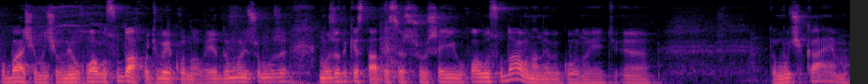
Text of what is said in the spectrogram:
Побачимо, чи вони ухвалу суда хоч виконали. Я думаю, що може, може таке статися, що ще й ухвалу суда вона не виконують. Е, Тому чекаємо.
